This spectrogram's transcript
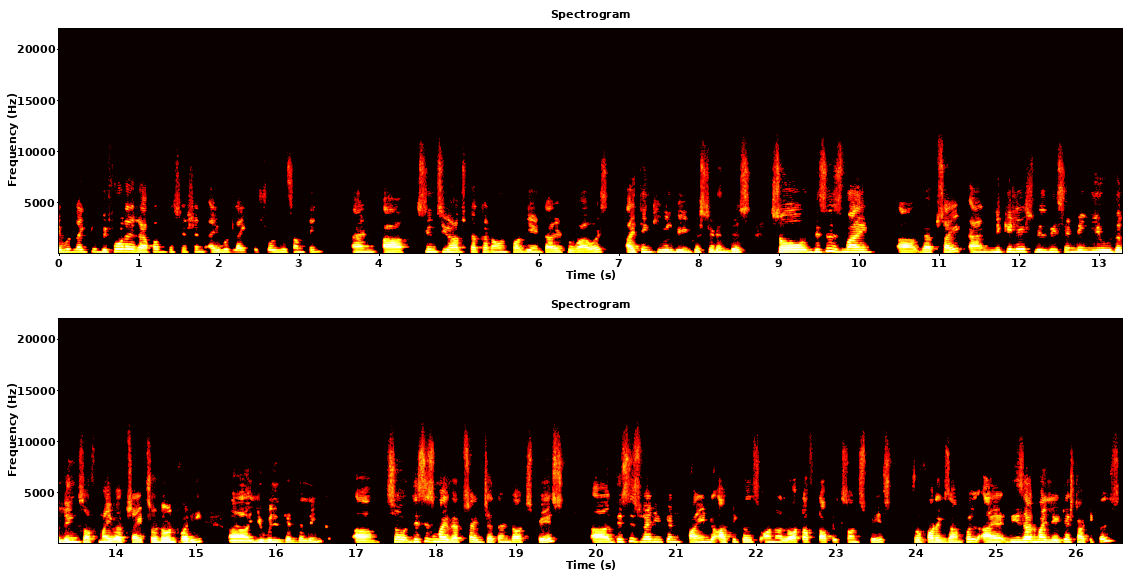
i would like to before i wrap up the session i would like to show you something and uh, since you have stuck around for the entire two hours i think you will be interested in this so this is my uh, website and Nikhilesh will be sending you the links of my website. So don't worry, uh, you will get the link. Um, so this is my website, jatan.space. Uh, this is where you can find articles on a lot of topics on space. So for example, I these are my latest articles.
